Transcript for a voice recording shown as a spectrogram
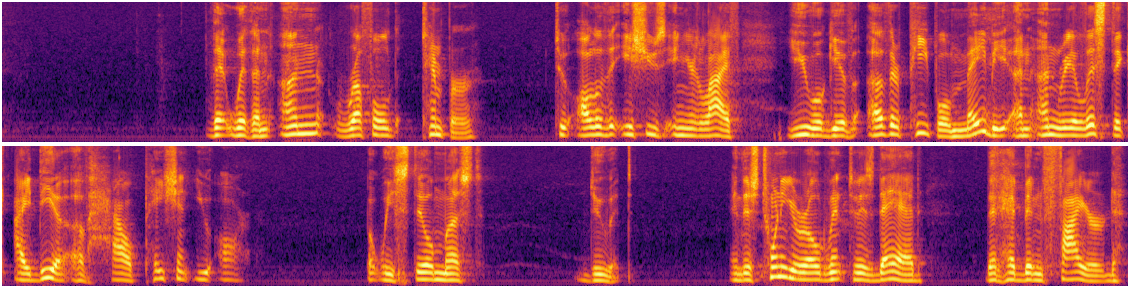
that with an unruffled temper to all of the issues in your life, you will give other people maybe an unrealistic idea of how patient you are. But we still must do it. And this 20 year old went to his dad that had been fired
